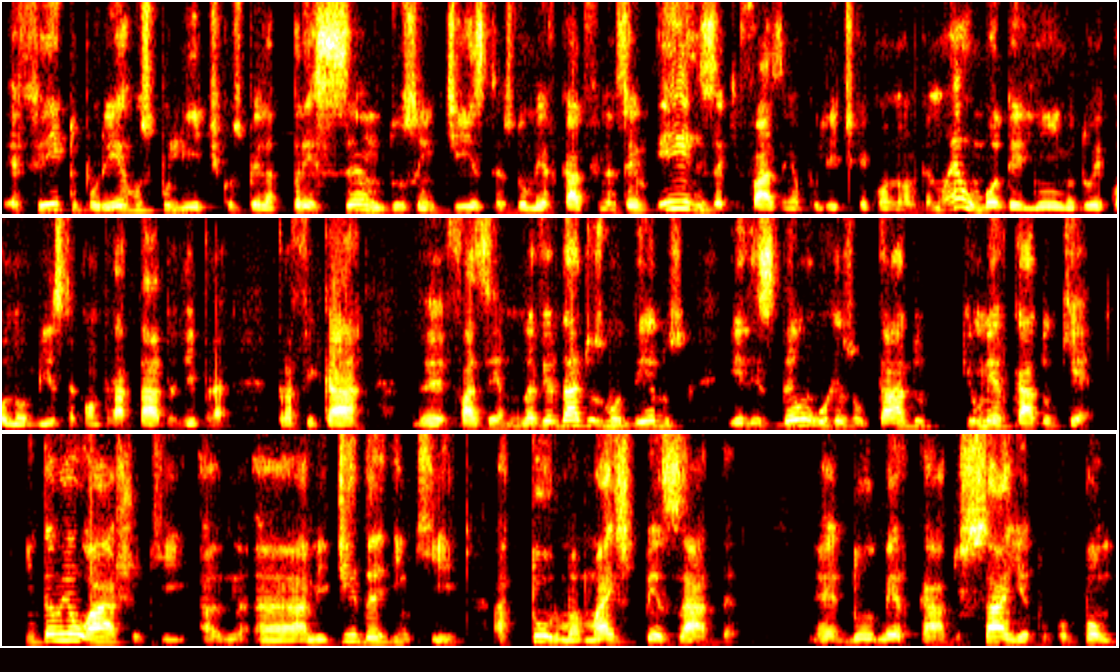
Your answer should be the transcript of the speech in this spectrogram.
é feito por erros políticos, pela pressão dos rentistas, do mercado financeiro. Eles é que fazem a política econômica, não é o modelinho do economista contratado ali para para ficar é, fazendo. Na verdade, os modelos eles dão o resultado que o mercado quer. Então, eu acho que, à medida em que a turma mais pesada né, do mercado saia do Copom,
